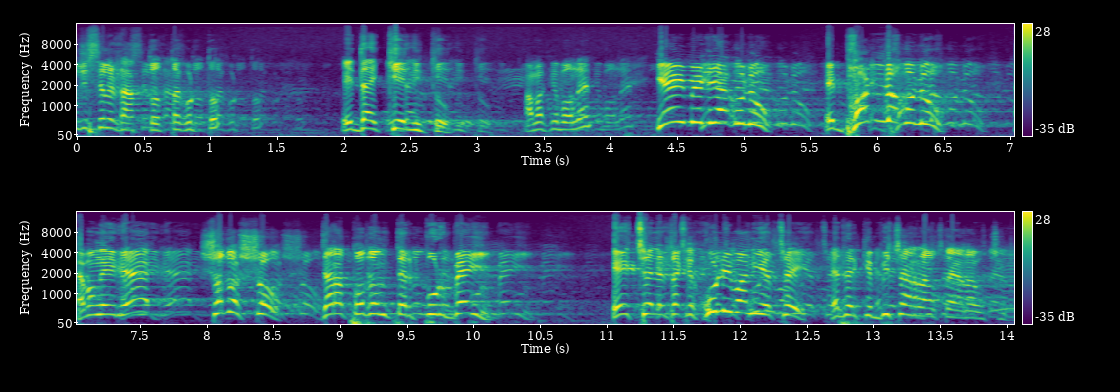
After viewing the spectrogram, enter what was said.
যদি ছেলেটা আত্মহত্যা করতো, এই দায় কে নিত? আমাকে বলেন? এই মিডিয়াগুলো, এই ভণ্ডগুলো এবং এই র্যাব সদস্য যারা তদন্তের পূর্বেই এই ছেলেটাকে খুনি বানিয়েছে, এদেরকে বিচার আওতায় আনা উচিত।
